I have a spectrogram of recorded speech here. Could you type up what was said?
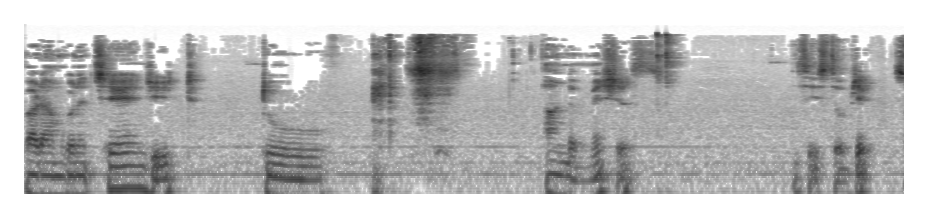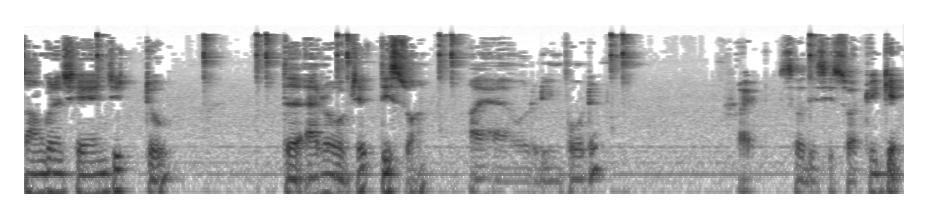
but I'm gonna change it to under meshes. This is the object. So I'm gonna change it to the arrow object. This one I have already imported. Right. So this is what we get.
